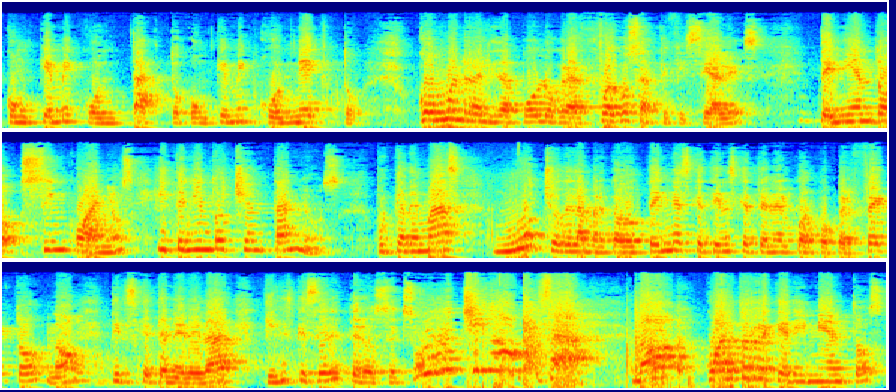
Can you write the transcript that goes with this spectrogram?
¿Con qué me contacto? ¿Con qué me conecto? ¿Cómo en realidad puedo lograr fuegos artificiales teniendo 5 años y teniendo 80 años? porque además mucho de la mercadotecnia es que tienes que tener el cuerpo perfecto, ¿no? Tienes que tener edad, tienes que ser heterosexual, ¡ah, chido! O sea, ¿no? ¿Cuántos requerimientos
